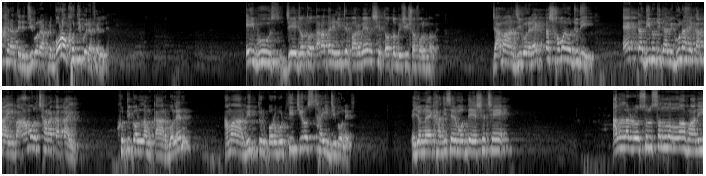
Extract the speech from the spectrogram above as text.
আখেরাতের জীবনে আপনি বড় ক্ষতি করে ফেললেন। এই বুঝ যে যত তাড়াতাড়ি নিতে পারবেন, সে তত বেশি সফল হবে। যে আমার জীবনের একটা সময়ও যদি একটা দিনও যদি আমি গুনাহে কাটাই বা আমল ছাড়া কাটাই, ক্ষতি করলাম কার বলেন? আমার মৃত্যুর পরবর্তী চিরস্থায়ী জীবনের। এই জন্য এক হাদিসের মধ্যে এসেছে, আল্লাহর রসুল সাল্লাহ আলী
